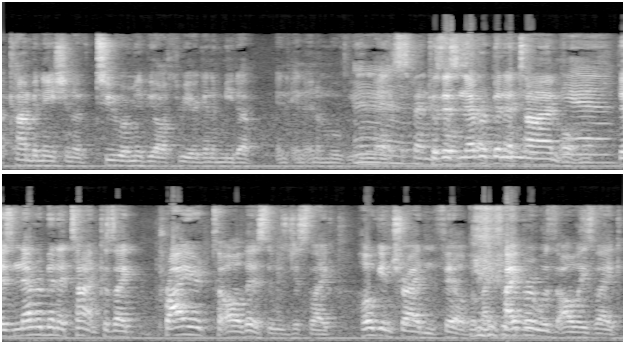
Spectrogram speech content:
A combination of two or maybe all three are going to meet up in, in, in a movie mm. because there's never been a time. oh, Yeah. there's never been a time because like prior to all this, it was just like Hogan tried and failed, but like Piper was always like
